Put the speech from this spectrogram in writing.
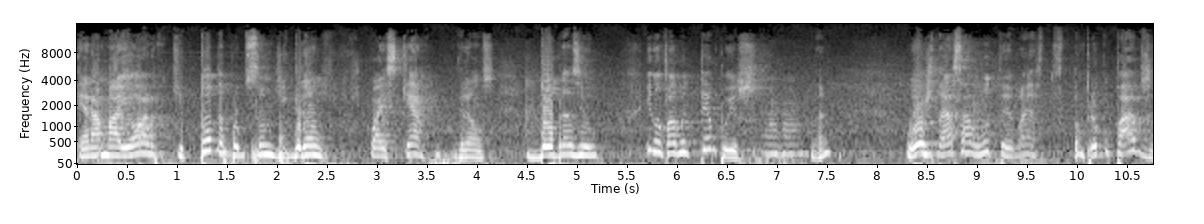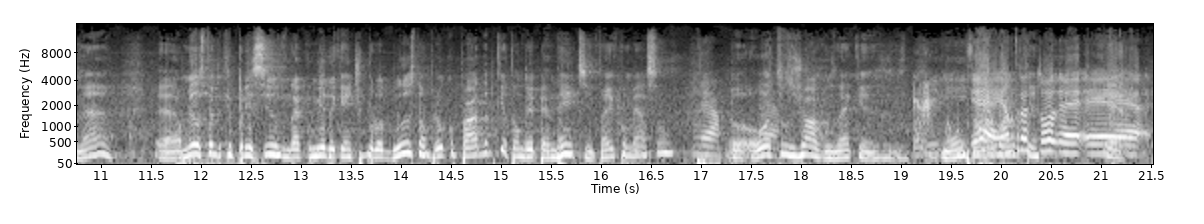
era maior que toda a produção de grãos, quaisquer grãos, do Brasil. E não faz muito tempo isso. Né? Hoje está essa luta, mas estão preocupados, né? É, ao mesmo tempo que precisam da comida que a gente produz, estão preocupados porque estão dependentes, então aí começam É. outros jogos, né? Que não vamos falar É, entra porque- todo. É, é- É,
